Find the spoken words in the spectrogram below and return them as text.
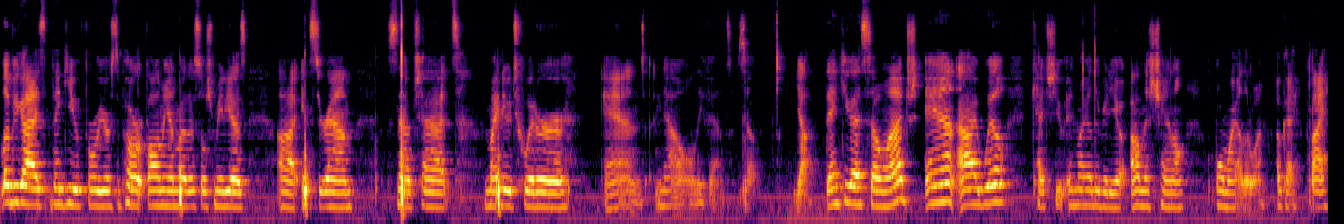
love you guys. Thank you for your support. Follow me on my other social medias, uh, Instagram, Snapchat, my new Twitter, and now OnlyFans. So, yeah, thank you guys so much, and I will catch you in my other video on this channel or my other one. Okay, bye.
